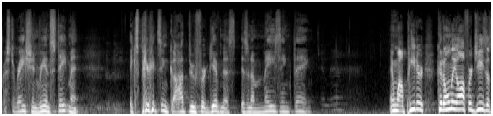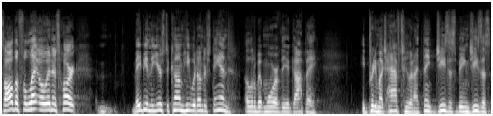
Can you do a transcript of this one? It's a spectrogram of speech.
restoration, reinstatement, experiencing God through forgiveness is an amazing thing. And while Peter could only offer Jesus all the phileo in his heart, maybe in the years to come he would understand a little bit more of the agape. He'd pretty much have to, and I think Jesus, being Jesus,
